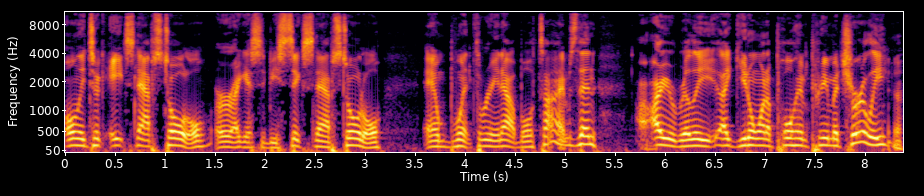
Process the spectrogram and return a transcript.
only took eight snaps total, or I guess it'd be six snaps total, and went three and out both times, then are you really like you don't want to pull him prematurely? It-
